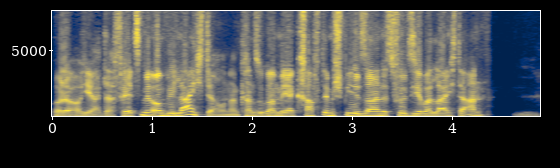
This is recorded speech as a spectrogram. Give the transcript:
Oder, oh ja, da fällt es mir irgendwie leichter und dann kann sogar mehr Kraft im Spiel sein, es fühlt sich aber leichter an. Mhm.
